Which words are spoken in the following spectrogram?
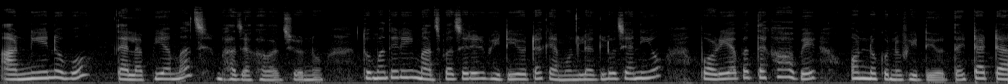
আর নিয়ে নেব তেলাপিয়া মাছ ভাজা খাওয়ার জন্য। তোমাদের এই মাছ বাজারের ভিডিওটা কেমন লাগল জানিও। পরে আবার দেখা হবে অন্য কোনো ভিডিওতে। টাটা!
